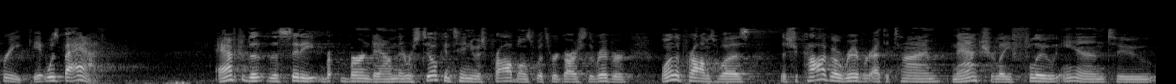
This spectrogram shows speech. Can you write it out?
Creek. It was bad. After the, the city burned down, there were still continuous problems with regards to the river. One of the problems was the Chicago River at the time naturally flew into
